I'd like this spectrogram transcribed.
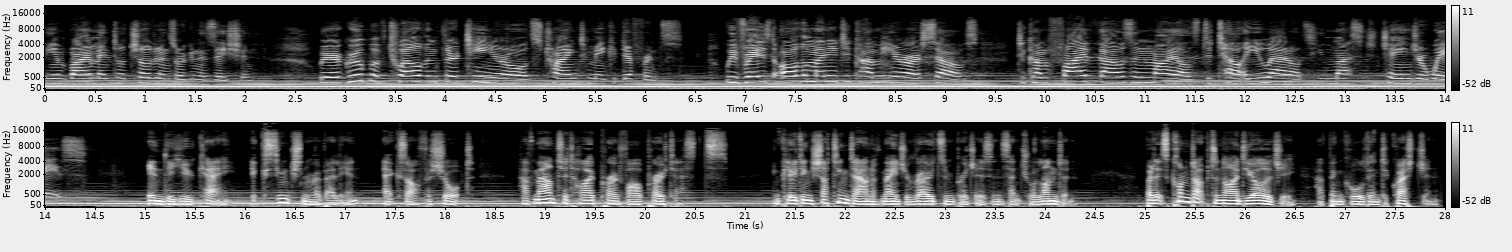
the Environmental Children's Organization. We're a group of 12 and 13 year olds trying to make a difference. We've raised all the money to come here ourselves, to come 5,000 miles to tell you adults you must change your ways. In the UK, Extinction Rebellion, XR for short, have mounted high profile protests, including shutting down of major roads and bridges in central London. But its conduct and ideology have been called into question.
